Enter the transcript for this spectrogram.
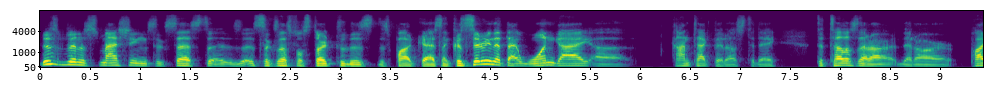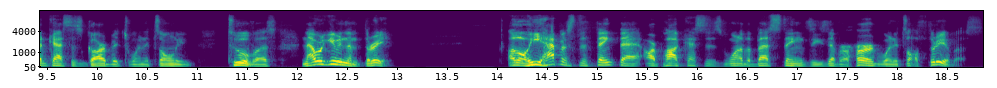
this has been a smashing success, uh, a successful start to this this podcast. And considering that that one guy uh, contacted us today to tell us that our that our podcast is garbage when it's only two of us, now we're giving them three. Although he happens to think that our podcast is one of the best things he's ever heard when it's all three of us.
